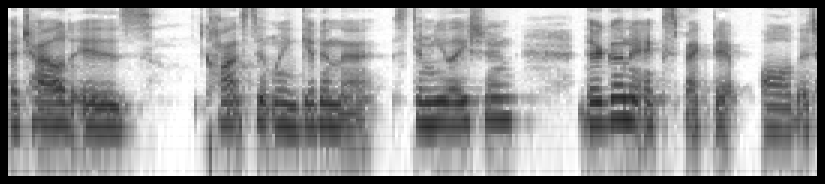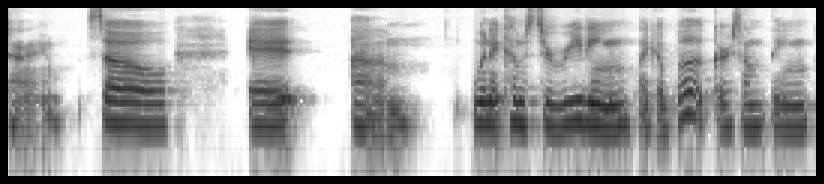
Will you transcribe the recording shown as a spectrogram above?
a child is constantly given that stimulation, they're going to expect it all the time. So it, um, when it comes to reading like a book or something,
